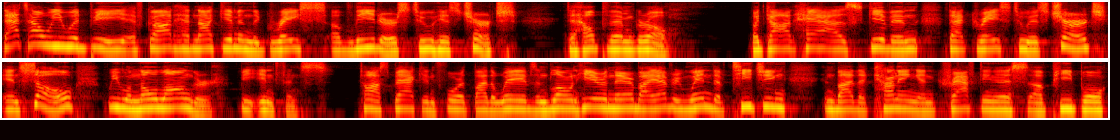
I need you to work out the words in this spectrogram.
That's how we would be if God had not given the grace of leaders to his church to help them grow. But God has given that grace to his church, and so we will no longer be infants, tossed back and forth by the waves and blown here and there by every wind of teaching and by the cunning and craftiness of people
